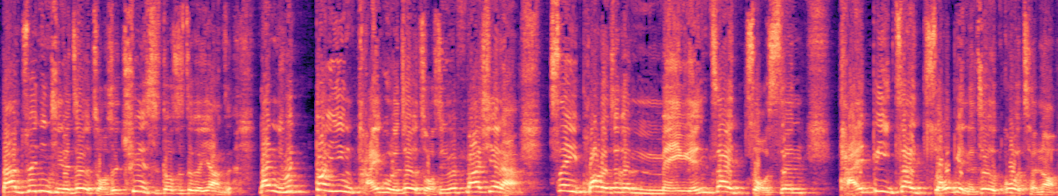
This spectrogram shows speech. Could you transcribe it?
当然最近期的这个走势确实都是这个样子。那你会对应台股的这个走势，你会发现啊，这一波的这个美元在走升，台币在走贬的这个过程哦。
